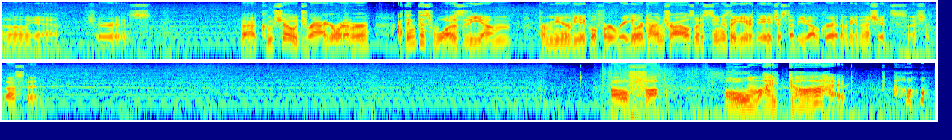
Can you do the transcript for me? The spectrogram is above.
Oh yeah, sure is. The Hakuchou Drag or whatever. I think this was the um, premier vehicle for regular time trials, but as soon as they gave it the HSW upgrade, I mean that shit's that shit's busted. Oh fuck! Oh my god! Oh.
